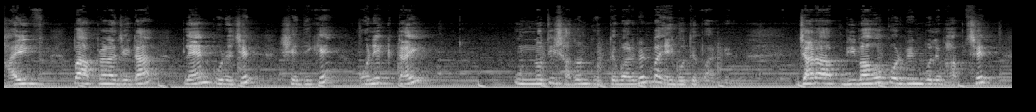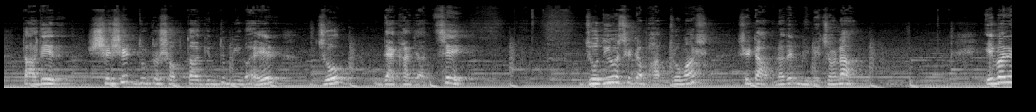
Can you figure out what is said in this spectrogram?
ভাইভ বা আপনারা যেটা প্ল্যান করেছেন, সেদিকে অনেকটাই উন্নতি সাধন করতে পারবেন বা এগোতে পারবেন। যারা বিবাহ করবেন বলে ভাবছেন তাদের শেষের দুটো সপ্তাহ কিন্তু বিবাহের যোগ দেখা যাচ্ছে। যদিও সেটা ভাদ্র মাস, সেটা আপনাদের বিবেচনা। এবারে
